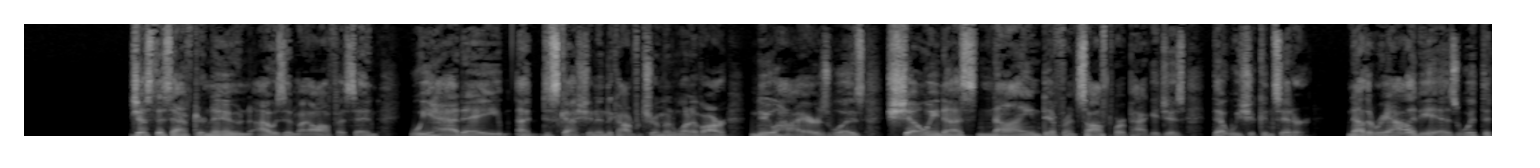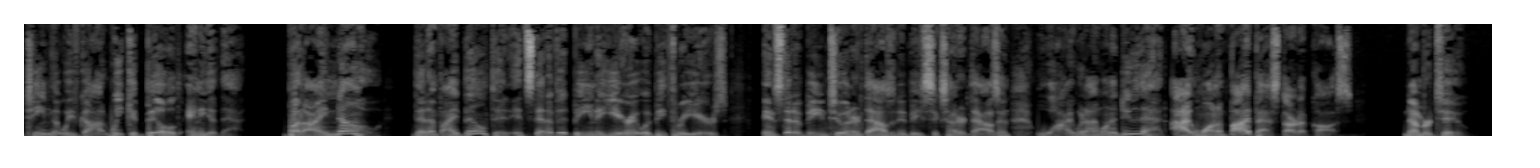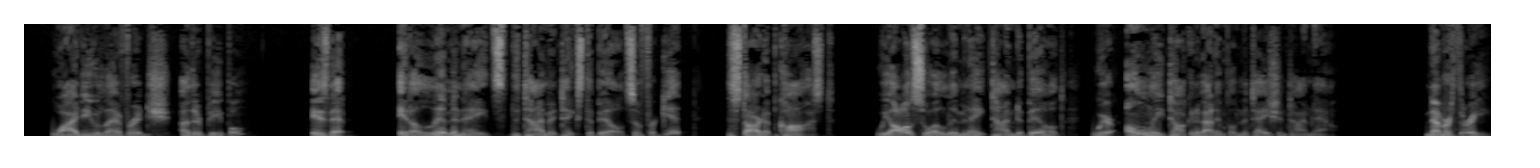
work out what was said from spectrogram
Just this afternoon, I was in my office and we had a, a, discussion in the conference room, and one of our new hires was showing us nine different software packages that we should consider. Now, the reality is, with the team that we've got, we could build any of that. But I know that if I built it, instead of it being a year, it would be three years. Instead of being 200,000, it'd be 600,000. Why would I want to do that? I want to bypass startup costs. Number two, why do you leverage other people? Is that it eliminates the time it takes to build. So forget the startup cost. We also eliminate time to build. We're only talking about implementation time now. Number three,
